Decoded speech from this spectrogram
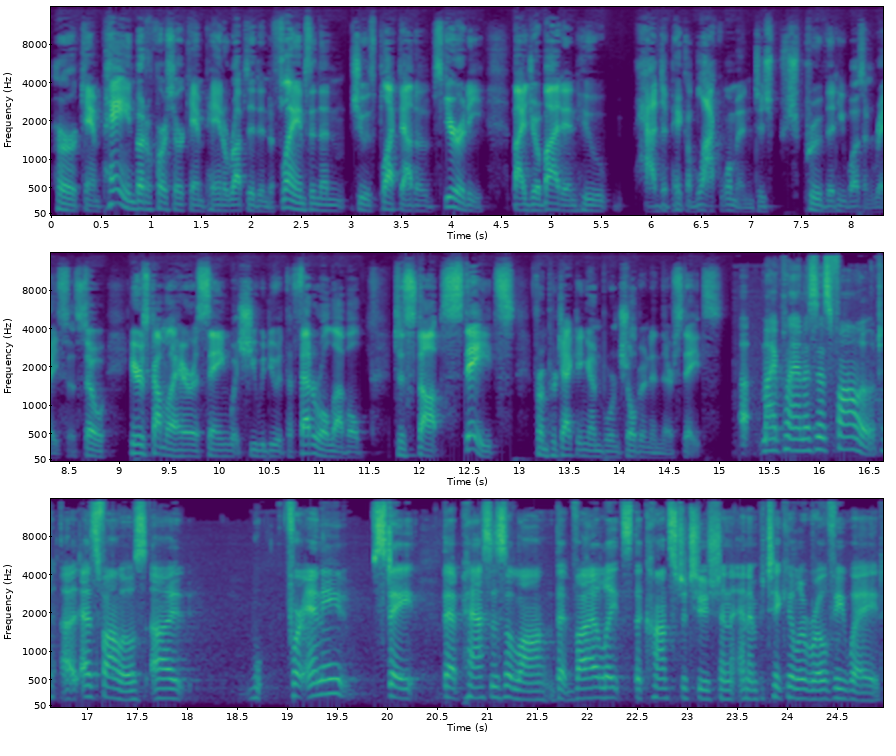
her campaign. But of course, her campaign erupted into flames, and then she was plucked out of obscurity by Joe Biden, who had to pick a black woman to sh- prove that he wasn't racist. So here's Kamala Harris saying what she would do at the federal level to stop states from protecting unborn children in their states. Uh, my plan is as followed. Uh, as follows: uh, w- for any state that passes a law that violates the Constitution and, in particular, Roe v. Wade,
